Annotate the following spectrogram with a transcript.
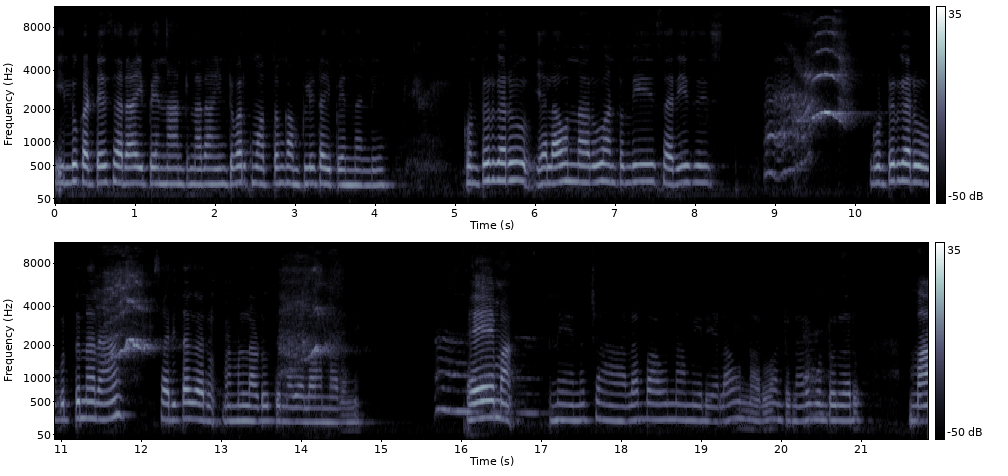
ఇల్లు కట్టేశారా? అయిపోయిందా అంటున్నారా? ఇంటి వరకు మొత్తం కంప్లీట్ అయిపోయిందండి. గుంటూరు గారు ఎలా ఉన్నారు? అంటుంది సరీ సిస్ గుంటూరు గారు గుర్తున్నారా? సరిత గారు మిమ్మల్ని అడుగుతున్నారు ఎలా ఉన్నారని. ఏమా నేను చాలా బాగున్నా మీరు ఎలా ఉన్నారు? అంటున్నారు గుంటూరు గారు. మా!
